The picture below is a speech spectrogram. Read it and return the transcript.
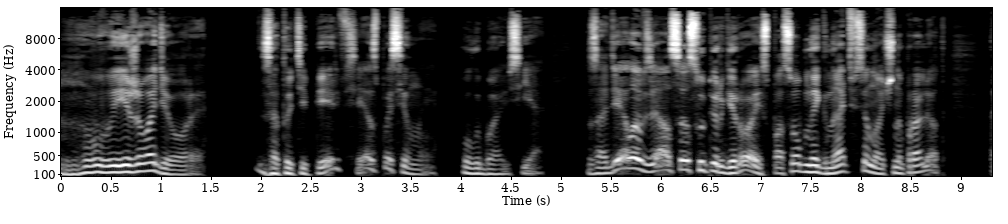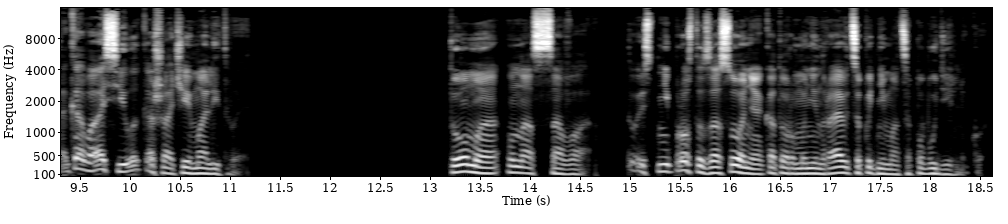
Ну, вы живодеры. Зато теперь все спасены, улыбаюсь я. За дело взялся супергерой, способный гнать всю ночь напролет. Такова сила кошачьей молитвы. Тома у нас сова. То есть не просто за Соня, которому не нравится подниматься по будильнику.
